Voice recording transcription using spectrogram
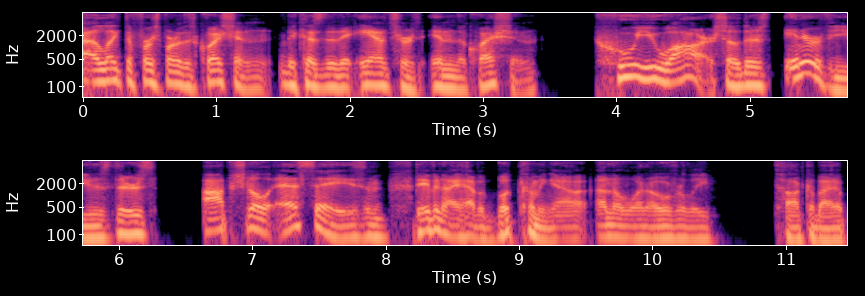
I like the first part of this question because of the answers in the question. Who you are. So there's interviews, there's optional essays. And Dave and I have a book coming out. I don't want to overly talk about it,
